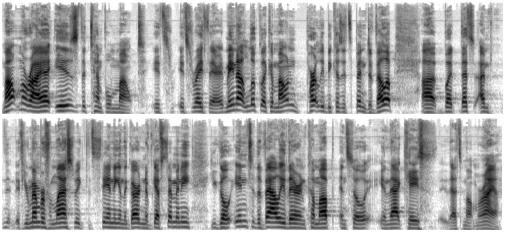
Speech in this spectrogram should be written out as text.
Mount Moriah is the Temple Mount. It's, it's right there. It may not look like a mountain, partly because it's been developed, uh, but that's, I'm, if you remember from last week, standing in the Garden of Gethsemane, you go into the valley there and come up, and so in that case, that's Mount Moriah.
